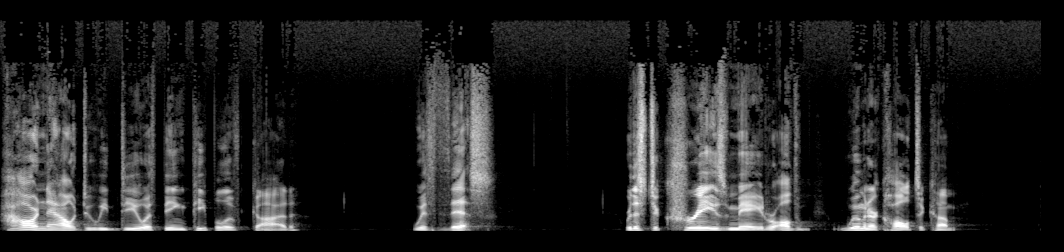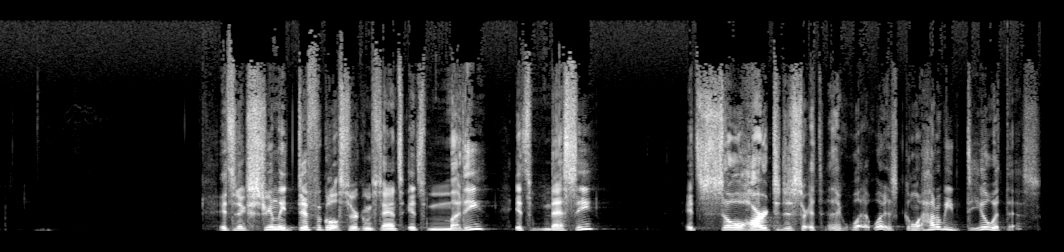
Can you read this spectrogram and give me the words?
How now do we deal with being people of God with this? Where this decree is made, where all the women are called to come. It's an extremely difficult circumstance. It's muddy, it's messy, it's so hard to discern. It's like, what, what is going How do we deal with this?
